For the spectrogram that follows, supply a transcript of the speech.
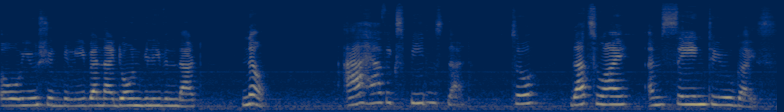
oh, you should believe and I don't believe in that. No, I have experienced that. So that's why I'm saying to you guys.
